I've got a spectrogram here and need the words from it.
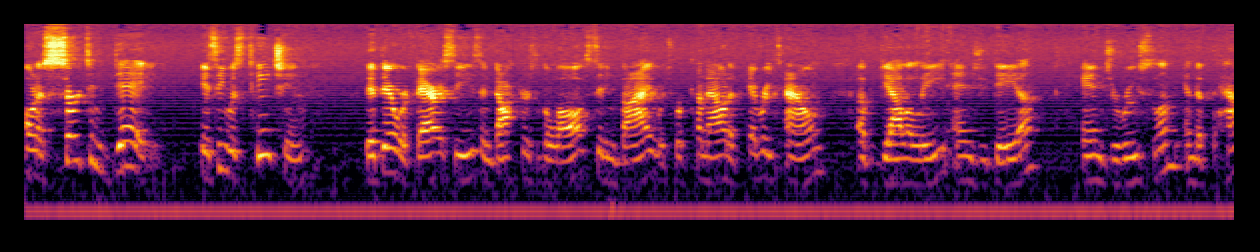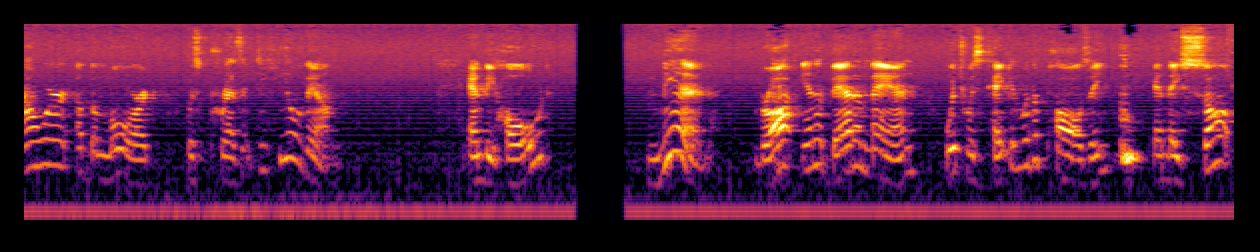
on a certain day as he was teaching that there were Pharisees and doctors of the law sitting by, which were come out of every town of Galilee and Judea and Jerusalem, and the power of the Lord was present to heal them. And behold, men brought in a bed a man which was taken with a palsy, and they sought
